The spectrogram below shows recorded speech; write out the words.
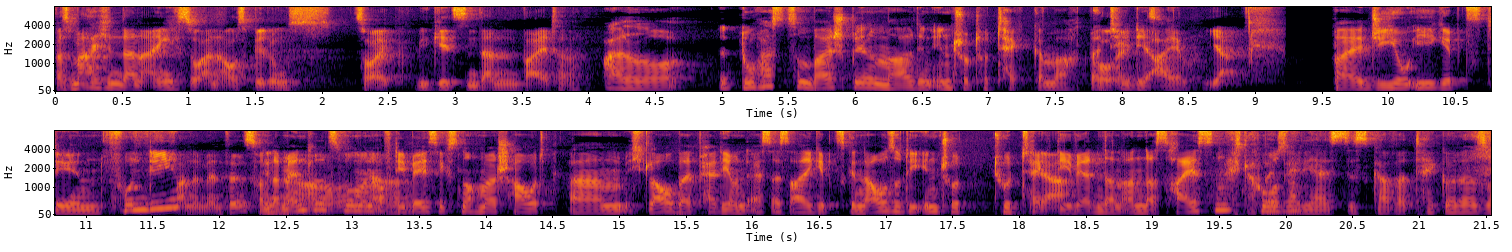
Was mache ich denn dann eigentlich so an Ausbildungszeug? Wie geht's denn dann weiter? Also, du hast zum Beispiel mal den Intro to Tech gemacht bei Korrekt. TDI. Ja. Bei GUE gibt es den Fundi. Fundamentals. Fundamentals, genau, wo man ja. auf die Basics nochmal schaut. Ähm, ich glaube, bei Paddy und SSI gibt es genauso die Intro to Tech. Ja. Die werden dann anders heißen. Ich glaube, Paddy heißt Discover Tech oder so.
